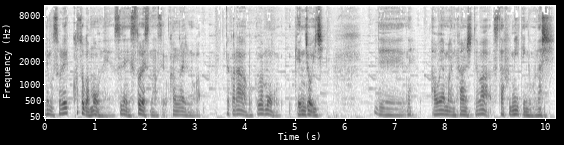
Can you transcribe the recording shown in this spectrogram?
でもそれこそがもうねすでにストレスなんですよ考えるのが。だから僕はもう現状維持。でね青山に関してはスタッフミーティングもなし。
